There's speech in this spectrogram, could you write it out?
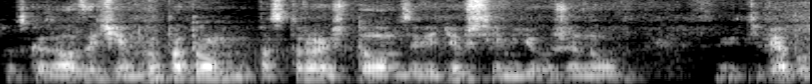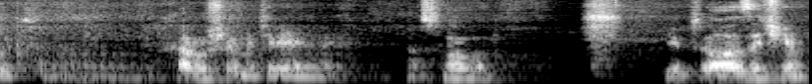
Тут сказал, а зачем? Ну, потом построишь дом, заведешь семью, жену, и у тебя будет э, хорошая материальная основа. Я сказал, а зачем?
